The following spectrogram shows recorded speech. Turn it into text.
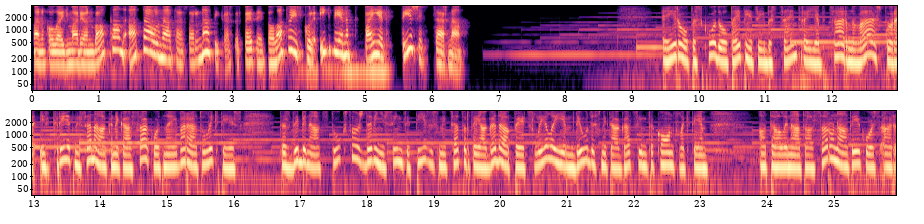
Mana kolēģi Mariona Baltkalne attālinātā sarunā tikās ar pētnieku no Latvijas, kura ikdiena paiet tieši CERNā. Eiropas kodolpētniecības centra jeb CERN vēsture ir krietni senāka nekā sākotnēji varētu likties. Tas dibināts 1954. gadā pēc lielajiem 20. gadsimta konfliktiem. Atālinātā sarunā tiekos ar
